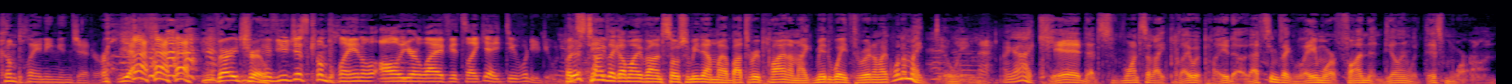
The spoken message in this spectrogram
complaining in general. Yeah. Very true. if you just complain all, all your life, it's like, yeah, dude, what are you doing? But There's times like I'm even on social media, I'm about to reply, and I'm like midway through it, I'm like, what am I doing? I got a kid that wants to like play with Play-Doh. That seems like way more fun than dealing with this moron.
